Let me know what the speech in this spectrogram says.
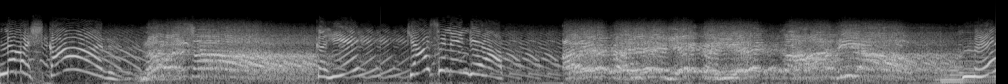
नमस्कार। नमस्कार कहिए क्या सुनेंगे आप? अरे पहले ये कहिए कहाँ मैं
